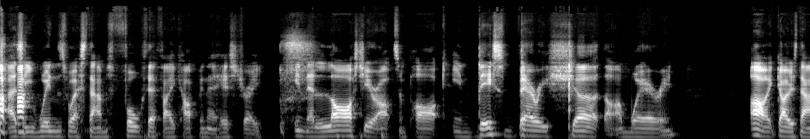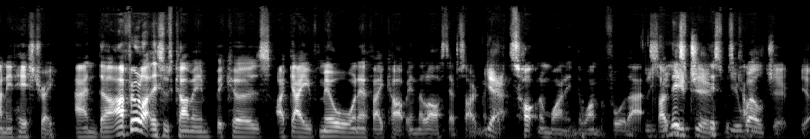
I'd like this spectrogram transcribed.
as he wins West Ham's fourth FA Cup in their history in their last year at Upton Park in this very shirt that I'm wearing. Oh, it goes down in history, and uh, I feel like this was coming because I gave Millwall an FA Cup in the last episode. Yeah. Tottenham one in the one before that. So this, this was you well due. Yeah.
